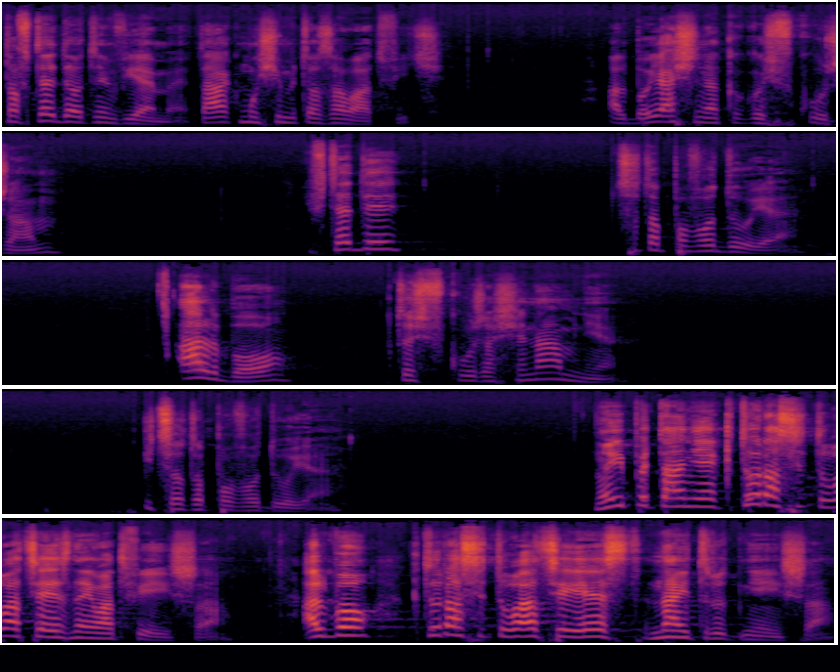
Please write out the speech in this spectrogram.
to wtedy o tym wiemy, tak? Musimy to załatwić. Albo ja się na kogoś wkurzam i wtedy co to powoduje? Albo ktoś wkurza się na mnie. I co to powoduje? No i pytanie, która sytuacja jest najłatwiejsza? Albo która sytuacja jest najtrudniejsza?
